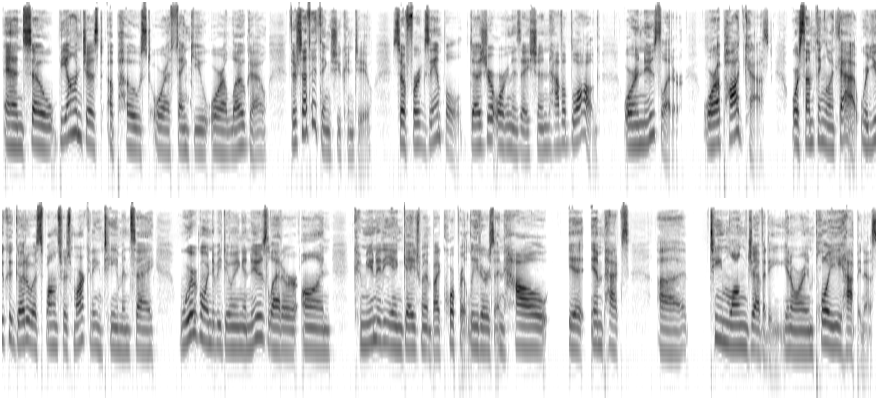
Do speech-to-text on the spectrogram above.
And so, beyond just a post or a thank you or a logo, there's other things you can do. So, for example, does your organization have a blog or a newsletter or a podcast or something like that where you could go to a sponsor's marketing team and say, We're going to be doing a newsletter on community engagement by corporate leaders and how it impacts uh, team longevity, you know, or employee happiness.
